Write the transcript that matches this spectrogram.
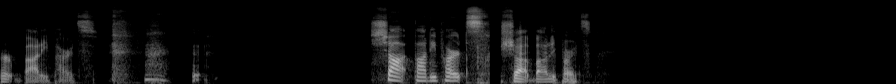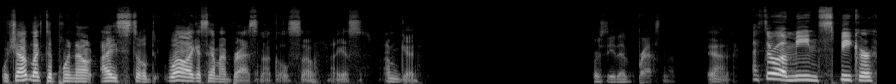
hurt body parts, Shot body parts. shot body parts. Which I would like to point out, I still do. Well, I guess I got my brass knuckles, so I guess I'm good. Of course, you'd have brass knuckles. Yeah. I throw a mean speaker.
